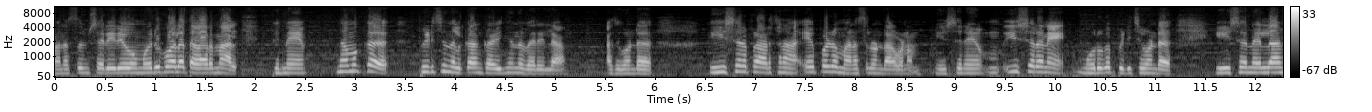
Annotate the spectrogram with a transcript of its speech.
മനസ്സും ശരീരവും ഒരുപോലെ തളർന്നാൽ പിന്നെ നമുക്ക് പിടിച്ചു നിൽക്കാൻ കഴിഞ്ഞെന്ന് വരില്ല. അതുകൊണ്ട് ഈശ്വര പ്രാർത്ഥന എപ്പോഴും മനസ്സിലുണ്ടാവണം. ഈശ്വരനെ ഈശ്വരനെ മുറുകെ പിടിച്ചുകൊണ്ട് ഈശ്വരനെല്ലാം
